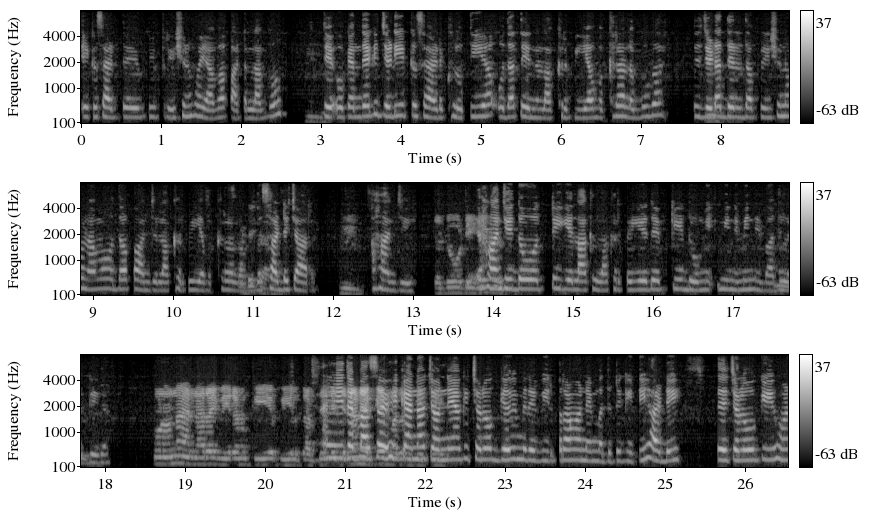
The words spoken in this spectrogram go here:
ਇੱਕ ਸਾਈਡ ਤੇ ਵੀ ਆਪਰੇਸ਼ਨ ਹੋਇਆ ਵਾ ਪੱਟ ਲਾਗੋ ਤੇ ਉਹ ਕਹਿੰਦੇ ਕਿ ਜਿਹੜੀ ਇੱਕ ਸਾਈਡ ਖਲੋਤੀ ਆ ਉਹਦਾ 3 ਲੱਖ ਰੁਪਈਆ ਵੱਖਰਾ ਲੱਗੂਗਾ ਤੇ ਜਿਹੜਾ ਦਿਲ ਦਾ ਆਪਰੇਸ਼ਨ ਹੋਣਾ ਵਾ ਉਹਦਾ 5 ਲੱਖ ਰੁਪਈਆ ਵੱਖਰਾ ਲੱਗੂਗਾ ਸਾਢੇ 4.5 ਹਾਂਜੀ। ਤੇ ਦੋ ਟੀਕੇ ਹਾਂਜੀ ਦੋ। ਟੀਕੇ ਲੱਖ ਲੱਖ ਰੁਪਈਏ ਦੇ ਕਿ ਦੋ ਮਹੀ- ਮਹੀਨੇ ਮਹੀਨੇ ਬਾਅਦ ਲੱਗੇਗਾ। ਹੁਣ ਉਹਨਾਂ ਐਨਆਰਆਈ ਵੀਰਾਂ ਨੂੰ ਕੀ ਅਪੀਲ ਕਰਦੇ ਅਸੀਂ ਤਾਂ ਬਸ ਇਹੀ ਕਹਿਣਾ ਚਾਹੁੰਦੇ ਆ ਕਿ ਚਲੋ ਅੱਗੇ ਵੀ ਮੇਰੇ ਵੀਰ ਭਰਾਵਾਂ ਨੇ ਮਦਦ ਕੀਤੀ ਸਾਡੀ ਤੇ ਚਲੋ ਕਿ ਹੁਣ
